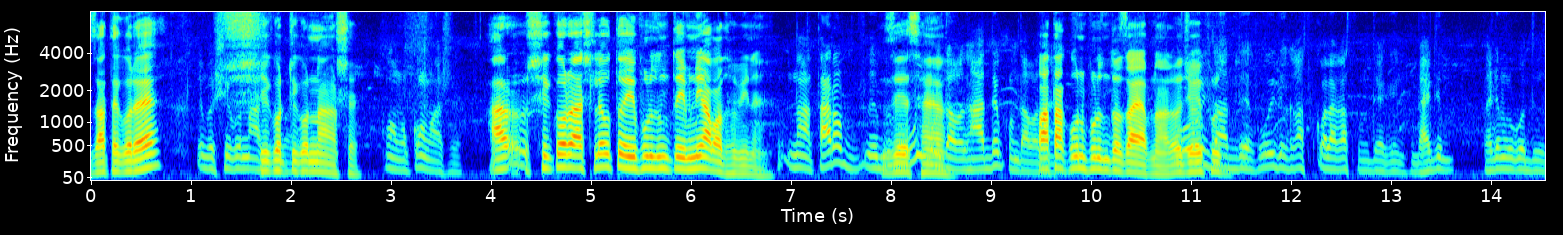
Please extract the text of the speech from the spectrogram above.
যাতে করে শিকড়। টিকড় না আসে। কম কম আসে। আর শিকড় আসলেও তো এই পর্যন্ত এমনি আবাদ হবি না। না তারও যে ওই ছায়া। কোনটা আবার, হাত দেখ কোনটা আবার। পাতা কোন পর্যন্ত যায় আপনার? ওই যে ওই গাছ কলা গাছ দেখেন। ভাইটি ভাইটি দিয়ে।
